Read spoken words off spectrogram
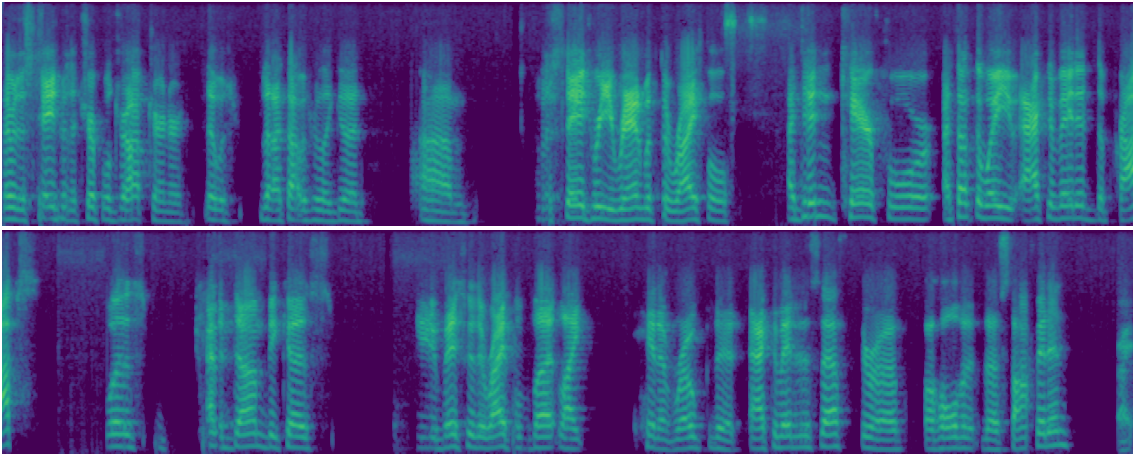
there was a stage with a triple drop turner that was that I thought was really good. Um, the stage where you ran with the rifle, I didn't care for. I thought the way you activated the props was kind of dumb because you basically the rifle butt like hit a rope that activated the stuff through a, a hole that the stock fit in. Right.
